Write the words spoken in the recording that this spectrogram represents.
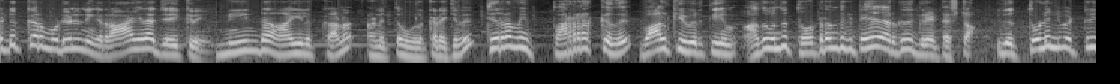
எடுக்கிற முடிவில் நீங்கள் ராயலாக ஜெயிக்கிறீங்க. நீண்ட ஆயுளுக்கான அனைத்தும் உங்களுக்கு கிடைக்குது. திறமை பறக்குது. வாழ்க்கை விருத்தியும் அது வந்து தொடர்ந்துகிட்டே தான் இருக்குது கிரேட்டஸ்டாக இது தொழில் வெற்றி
